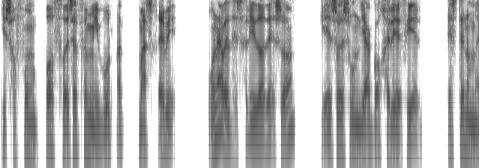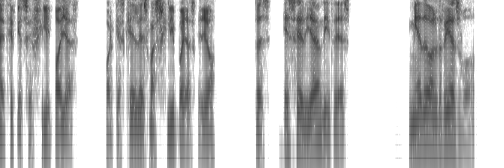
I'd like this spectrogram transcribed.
Y eso fue un pozo, ese fue mi burnout más heavy. Una vez he salido de eso, que eso es un día coger y decir, este no me va a decir que soy gilipollas, porque es que él es más gilipollas que yo. Entonces, ese día dices, miedo al riesgo,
